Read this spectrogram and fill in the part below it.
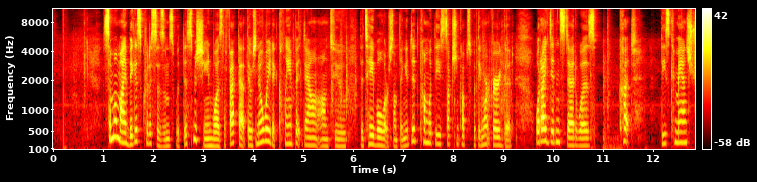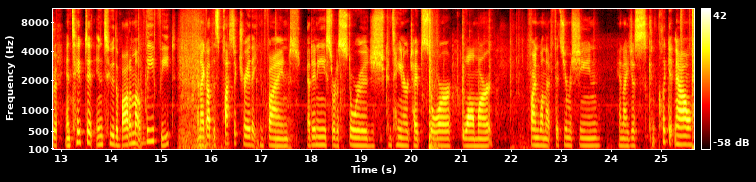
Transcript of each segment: Some of my biggest criticisms with this machine was the fact that there's no way to clamp it down onto the table or something. It did come with these suction cups, but they weren't very good. What I did instead was cut these command strips and taped it into the bottom of the feet. And I got this plastic tray that you can find at any sort of storage container type store, Walmart. Find one that fits your machine. And I just can click it now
